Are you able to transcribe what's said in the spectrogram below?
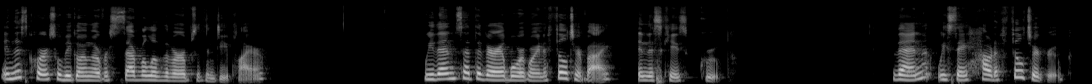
In this course, we'll be going over several of the verbs within dplyr. We then set the variable we're going to filter by, in this case, group. Then we say how to filter group,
